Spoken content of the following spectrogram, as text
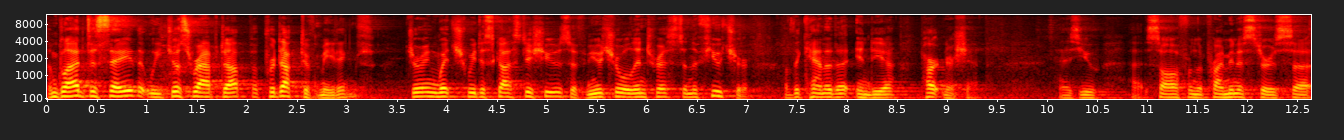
I'm glad to say that we just wrapped up productive meetings during which we discussed issues of mutual interest in the future of the Canada-India partnership. As you uh, saw from the Prime Minister's uh,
